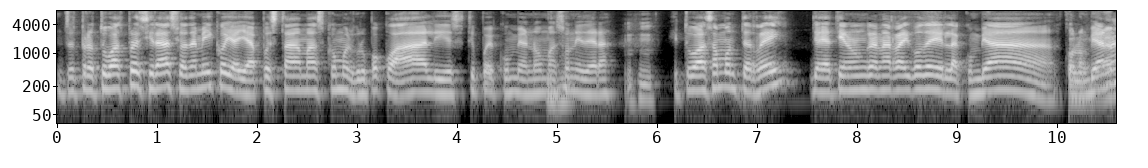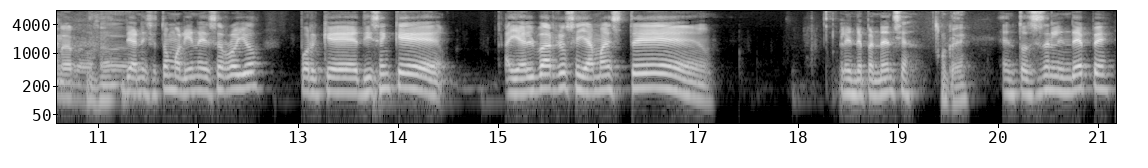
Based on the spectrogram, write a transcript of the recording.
Entonces, pero tú vas por decir a Ciudad de México y allá pues está más como el grupo Coal y ese tipo de cumbia, ¿no? Más sonidera. Y tú vas a Monterrey y allá tienen un gran arraigo de la cumbia colombiana, de Aniceto Molina y ese rollo, porque dicen que allá el barrio se llama este la Independencia. Ok. Entonces en la Indepe,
